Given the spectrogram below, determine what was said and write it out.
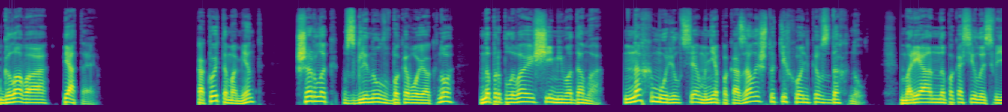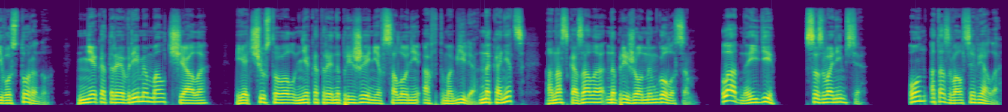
Глава пятая. В какой-то момент Шерлок взглянул в боковое окно на проплывающие мимо дома. Нахмурился, мне показалось, что тихонько вздохнул. Марианна покосилась в его сторону. Некоторое время молчала. Я чувствовал некоторое напряжение в салоне автомобиля. Наконец, она сказала напряженным голосом. «Ладно, иди, созвонимся». Он отозвался вяло.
